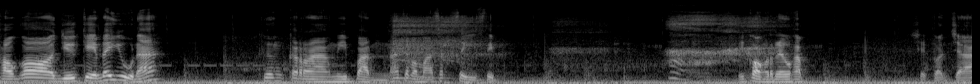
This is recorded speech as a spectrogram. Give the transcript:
เขาก็ยื้อเกมได้อยู่นะ เครื่องกลางมีปั่นน่าจะประมาณสัก 40 มีกล่องเร็วครับ เช็คก่อนจ้า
